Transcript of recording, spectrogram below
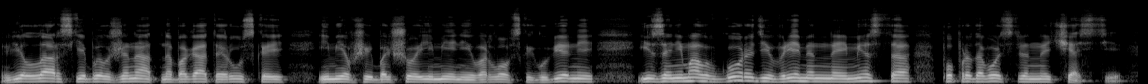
Вилларский был женат на богатой русской, имевшей большое имение в Орловской губернии, и занимал в городе временное место по продовольственной части –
